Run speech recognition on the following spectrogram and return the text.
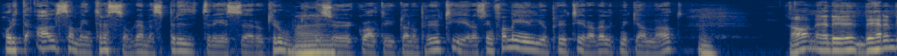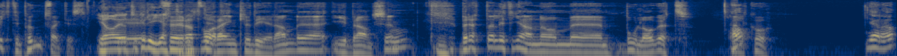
har inte alls samma intresse av det här med spritresor och krogbesök och allt det, utan de prioriterar sin familj och prioriterar väldigt mycket annat. Ja, nej, det, det här är en viktig punkt faktiskt. Ja, jag tycker det är För att jätteviktigt. vara inkluderande i branschen. Berätta lite grann om eh, bolaget. Ja. LK. Gärna.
